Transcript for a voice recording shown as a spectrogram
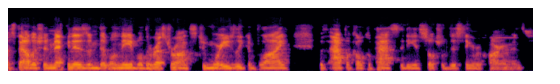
establish, a mechanism that will enable the restaurants to more easily comply with applicable capacity and social distancing requirements.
